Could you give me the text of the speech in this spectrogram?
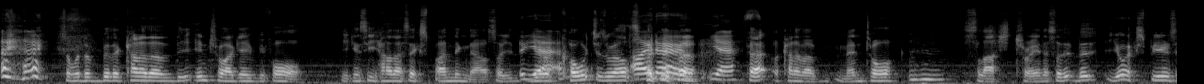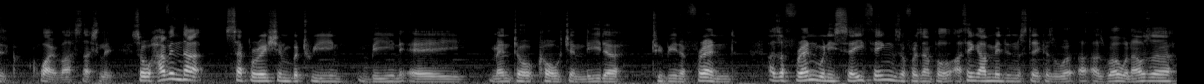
so with the with the kind of the, the intro I gave before, you can see how that's expanding now. So you, you're Yeah. a coach as well. So I know, yes. pe- a kind of a mentor hmm slash trainer. So the, the, your experience is quite vast actually. So having that separation between being a mentor, coach, and leader to being a friend. As a friend, when you say things, or for example, I think I made the mistake as well, as well when I was a,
